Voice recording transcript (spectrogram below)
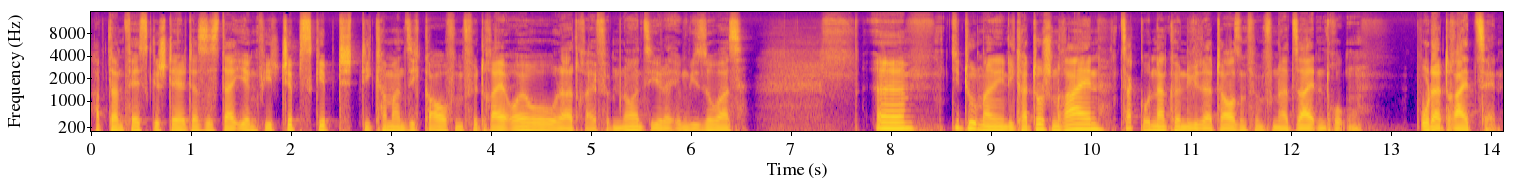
habe dann festgestellt, dass es da irgendwie Chips gibt, die kann man sich kaufen für 3 Euro oder 3,95 oder irgendwie sowas. Ähm, die tut man in die Kartuschen rein, zack, und dann können die wieder 1500 Seiten drucken. Oder 13.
